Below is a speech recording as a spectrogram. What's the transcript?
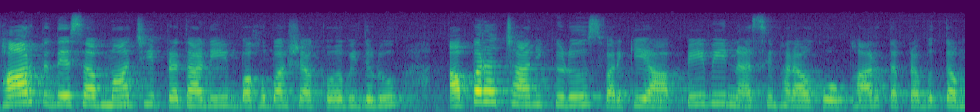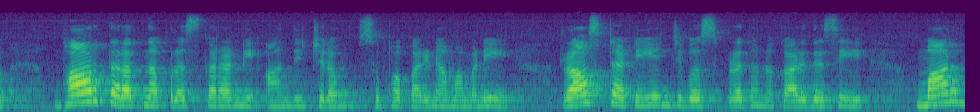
భారతదేశ మాజీ ప్రధాని బహుభాషా కోవిదుడు అపర చాణిక్యుడు స్వర్గీయ పివి నరసింహారావుకు భారత ప్రభుత్వం భారతరత్న పురస్కారాన్ని అందించడం శుభ పరిణామమని రాష్ట్ర టీఎన్జిఓస్ ప్రధాన కార్యదర్శి మారం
